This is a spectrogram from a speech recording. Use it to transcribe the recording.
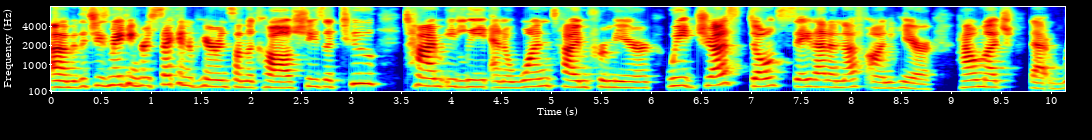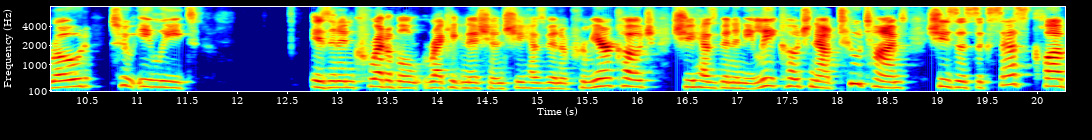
Um, but that she's making her second appearance on the call. She's a two time elite and a one time premier. We just don't say that enough on here how much that road to elite is an incredible recognition. She has been a premier coach. She has been an elite coach now two times. She's a Success Club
